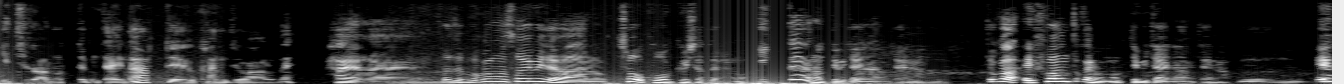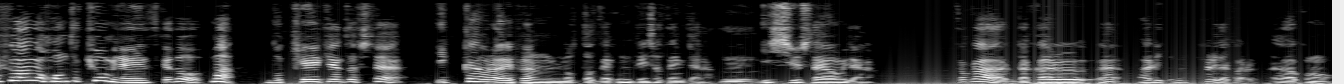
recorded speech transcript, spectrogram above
一度は乗ってみたいなっていう感じはあるね。はいはい。うんそうです。僕もそういう意味では、あの、超高級車っていうのを、一回は乗ってみたいな、みたいな。とか、F1 とかにも乗ってみたいな、みたいな。うん。F1 がほんと興味ないんですけど、まあ、経験として、一回俺は F1 に乗ったぜ、運転したぜ、みたいな。うん。一周したよ、みたいな。とか、ダカル、え？パリ、パリダカル？あこの、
